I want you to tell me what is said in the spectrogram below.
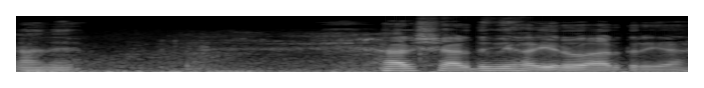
Yani her şerde bir hayır vardır ya.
